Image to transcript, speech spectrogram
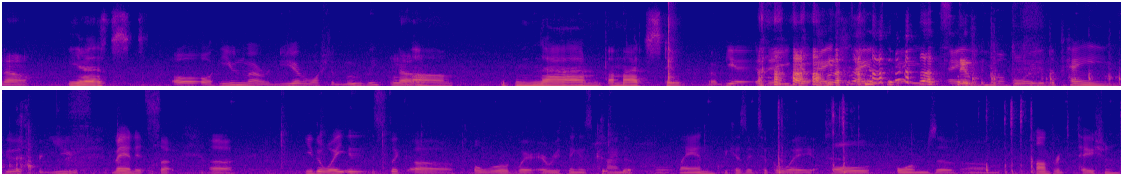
No, Yes. Oh, you remember? Did you ever watch the movie? no. Um. Nah, I'm, I'm not stupid. Uh, yeah, there you go. hey, That's hey, hey, not hey, stupid. you avoided the pain. Good for you. Man, it sucked. Uh, either way, it's like uh, a world where everything is kind of bland because they took away all forms of um, confrontation.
